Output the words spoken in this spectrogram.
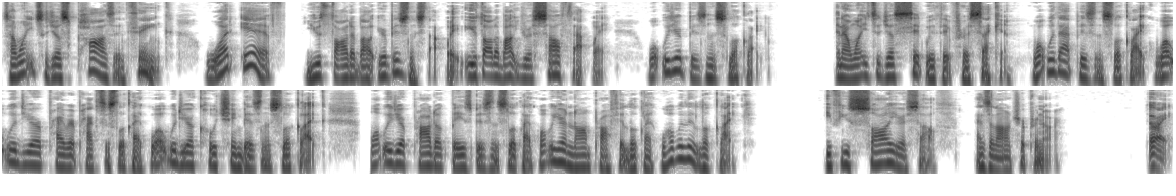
So I want you to just pause and think, what if you thought about your business that way? You thought about yourself that way. What would your business look like? And I want you to just sit with it for a second. What would that business look like? What would your private practice look like? What would your coaching business look like? What would your product based business look like? What would your nonprofit look like? What would it look like if you saw yourself as an entrepreneur? All right.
